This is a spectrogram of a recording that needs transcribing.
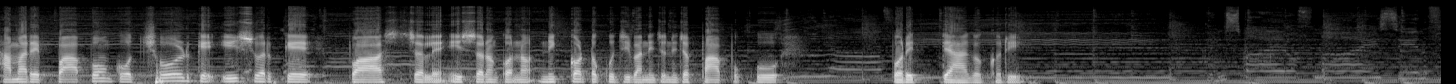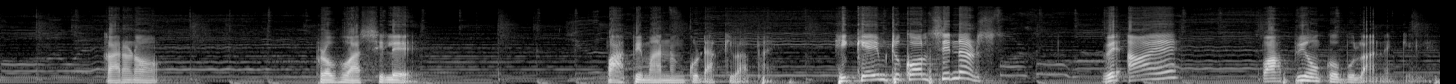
हमारे पापों को छोड़ के ईश्वर के पास चले। ईश्वर निकट को जीवा निज निज पाप को परित ପରିତ୍ୟାଗ କରି କାରଣ ପ୍ରଭୁ ଆସିଲେ ପାପୀମାନଙ୍କୁ ଡାକିବା ପାଇଁ ହି କେମ୍ ଟୁ କଲ୍ ସିନର୍ସ वे आए पापियों को बुलाने के लिए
